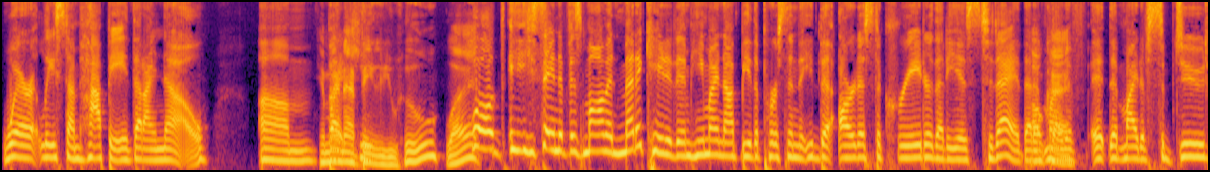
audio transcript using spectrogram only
where at least I'm happy that I know. Um, He might not he- be who? What? Well, he's saying if his mom had medicated him, he might not be the person, that he, the artist, the creator that he is today. That it might have it, it might have subdued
